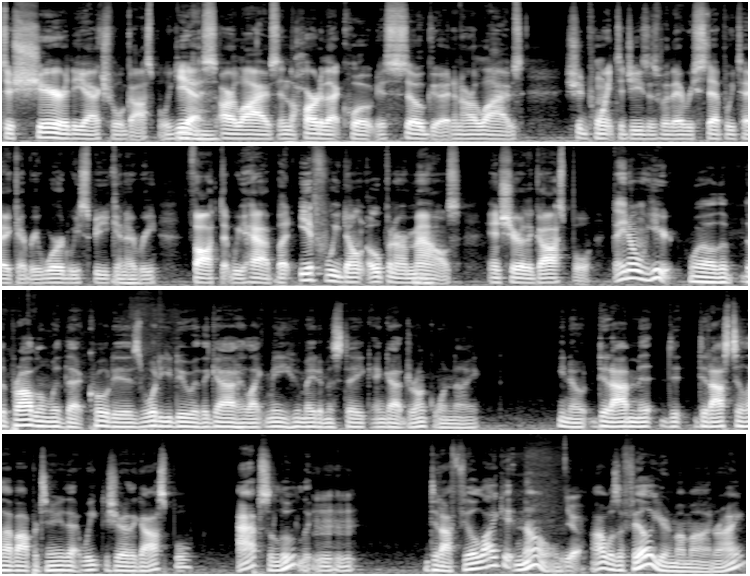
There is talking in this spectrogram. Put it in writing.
to share the actual gospel. Yes, our lives in the heart of that quote is so good, and our lives should point to Jesus with every step we take, every word we speak, and every thought that we have. But if we don't open our mouths and share the gospel, they don't hear. Well, the the problem with that quote is, what do you do with a guy like me who made a mistake and got drunk one night? You know, did I did, did I still have opportunity that week to share the gospel? Absolutely. hmm Did I feel like it? No. Yeah. I was a failure in my mind, right?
